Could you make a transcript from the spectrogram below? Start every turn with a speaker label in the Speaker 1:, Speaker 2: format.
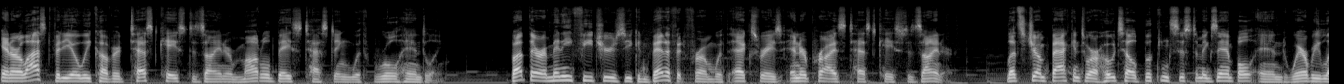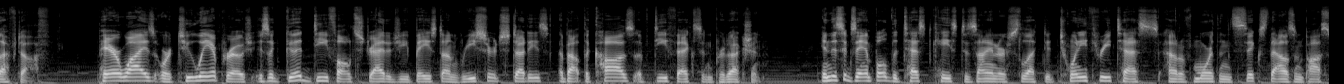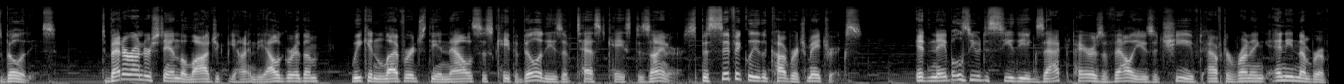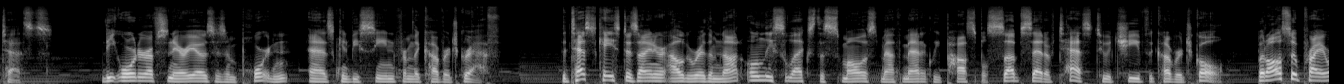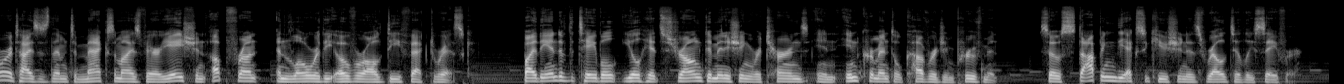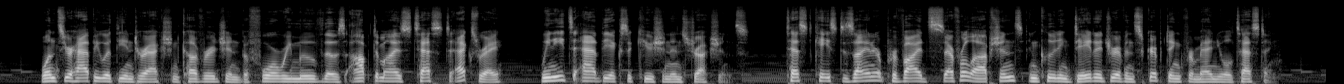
Speaker 1: In our last video, we covered Test Case Designer model based testing with rule handling. But there are many features you can benefit from with Xray's Enterprise Test Case Designer. Let's jump back into our hotel booking system example and where we left off. Pairwise or two way approach is a good default strategy based on research studies about the cause of defects in production. In this example, the test case designer selected 23 tests out of more than 6,000 possibilities. To better understand the logic behind the algorithm, we can leverage the analysis capabilities of Test Case Designer, specifically the coverage matrix. It enables you to see the exact pairs of values achieved after running any number of tests. The order of scenarios is important, as can be seen from the coverage graph. The Test Case Designer algorithm not only selects the smallest mathematically possible subset of tests to achieve the coverage goal, but also prioritizes them to maximize variation upfront and lower the overall defect risk. By the end of the table, you'll hit strong diminishing returns in incremental coverage improvement, so stopping the execution is relatively safer. Once you're happy with the interaction coverage and before we move those optimized tests to Xray, we need to add the execution instructions. Test Case Designer provides several options, including data-driven scripting for manual testing.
